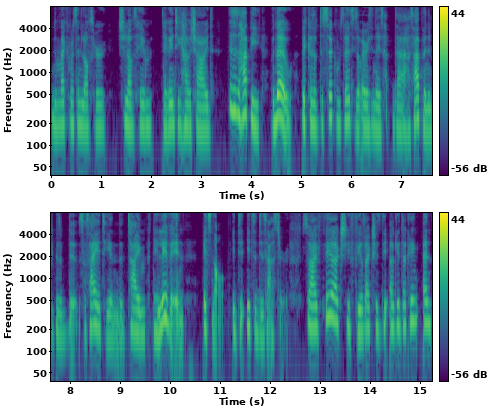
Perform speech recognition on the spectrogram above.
You know, Michael Gregson loves her. She loves him. They're going to have a child. This is happy. But no, because of the circumstances of everything that, is, that has happened and because of the society and the time they live in, it's not. It, it's a disaster. So I feel like she feels like she's the ugly duckling. And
